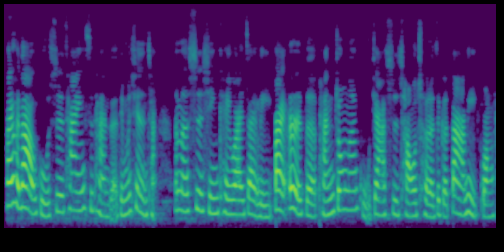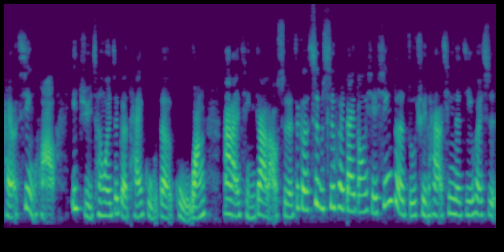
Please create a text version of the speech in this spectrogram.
欢迎回到股市，蔡因斯坦的节目现场。那么世星 KY 在礼拜二的盘中呢，股价是超车了这个大立光还有信驊，一举成为这个台股的股王。那来请教老师了，这个是不是会带动一些新的族群，还有新的机会，是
